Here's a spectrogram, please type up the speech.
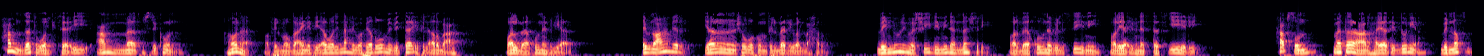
حمزة والكسائي عما تشركون. هنا وفي الموضعين في أول النحل وفي الروم بالتاء في الأربعة والباقون بالياء. ابن عامر ينشركم في البر والبحر بالنون والشين من النشر والباقون بالسين والياء من التسيير. حبس متاع الحياة الدنيا بالنصب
